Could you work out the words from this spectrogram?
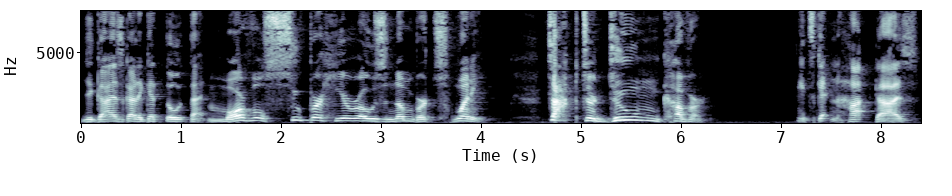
You guys got to get the, that Marvel Superheroes number 20. Doctor Doom cover. It's getting hot, guys.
